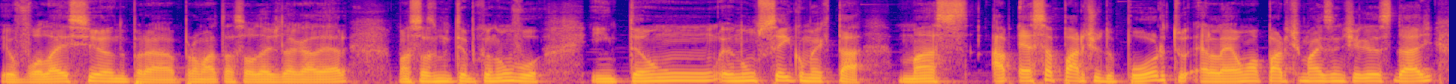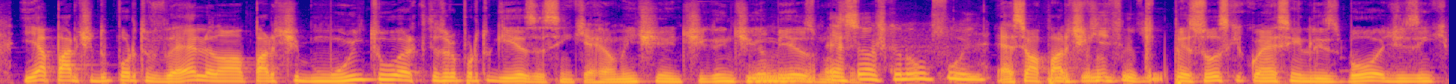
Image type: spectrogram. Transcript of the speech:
Eu vou lá esse ano pra, pra matar a saudade da galera, mas faz muito tempo que eu não vou. Então, eu não sei como é que tá. Mas a, essa parte do porto, ela é uma parte mais antiga da cidade. E a parte do Porto Velho, ela é uma parte muito arquitetura portuguesa, assim, que é realmente antiga, antiga hum, mesmo. Essa assim. eu acho que eu não fui. Essa é uma parte que, que, pessoas que conhecem Lisboa dizem que,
